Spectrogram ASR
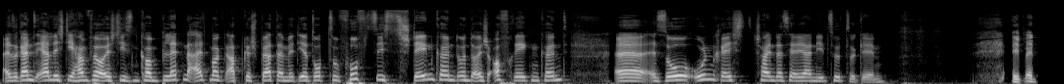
Also ganz ehrlich, die haben für euch diesen kompletten Altmarkt abgesperrt, damit ihr dort zu 50 stehen könnt und euch aufregen könnt. Äh, so unrecht scheint das ja ja nie zuzugehen. Ich bin,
